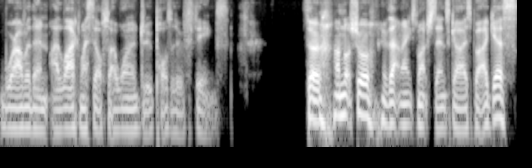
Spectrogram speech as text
rather than I liked myself. So I wanted to do positive things. So I'm not sure if that makes much sense, guys, but I guess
